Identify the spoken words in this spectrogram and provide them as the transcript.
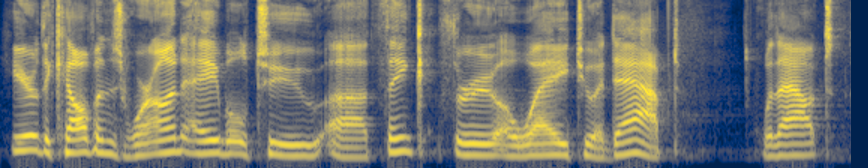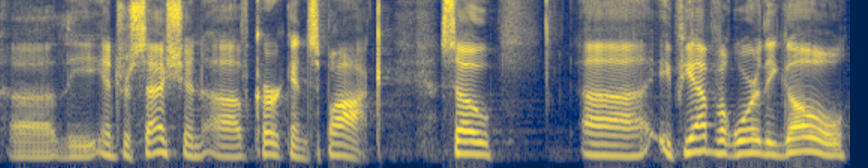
Here, the Kelvans were unable to uh, think through a way to adapt without uh, the intercession of Kirk and Spock. So, uh, if you have a worthy goal,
